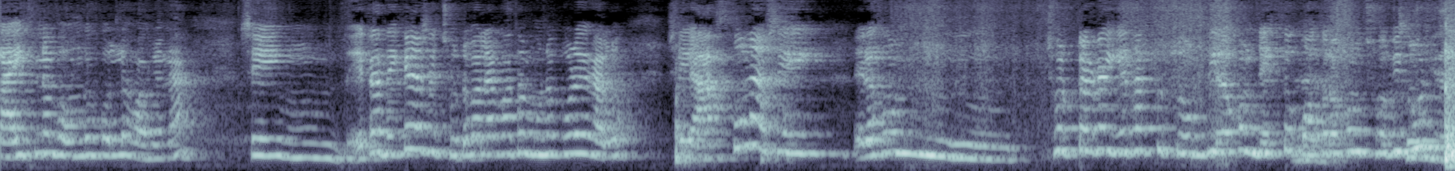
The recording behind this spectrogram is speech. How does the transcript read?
লাইট না বন্ধ করলে হবে না। সেই এটা দেখে না সেই ছোটবেলার কথা মনে পড়ে গেল। সেই আসতো না সেই এরকম ছোট্ট একটা ইয়ে থাকতো চোখ দিয়ে এরকম দেখতো কত রকম ছবি ঘুরছে।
